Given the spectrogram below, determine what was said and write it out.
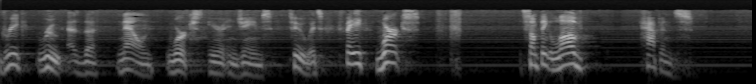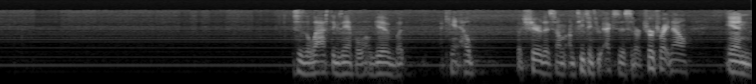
Greek root as the noun works here in James 2. It's faith works. Something, love happens. This is the last example I'll give, but I can't help but share this. I'm, I'm teaching through Exodus at our church right now, and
